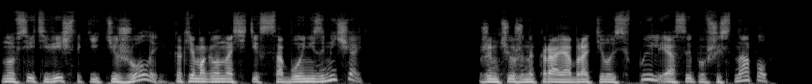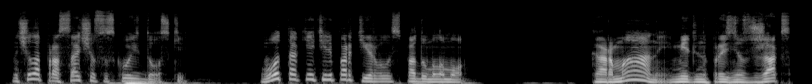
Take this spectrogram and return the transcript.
Но все эти вещи такие тяжелые, как я могла носить их с собой и не замечать?» Жемчужина края обратилась в пыль и, осыпавшись на пол, начала просачиваться сквозь доски. «Вот так я телепортировалась», — подумала Мо. «Карманы», — медленно произнес Джакс,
